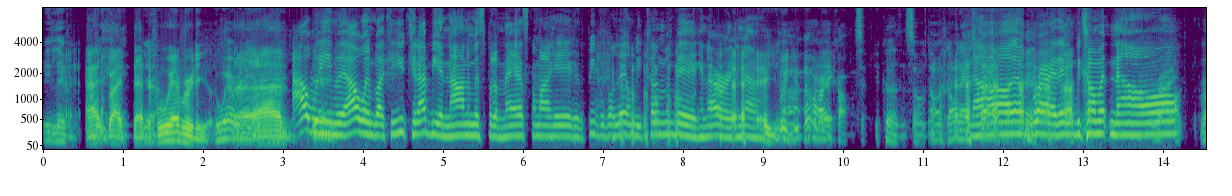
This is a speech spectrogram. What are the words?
he living. I, right, that Yeah. whoever it is, Whoever it is, Uh, right. I wouldn't even. I wouldn't be like, can you? Can I be anonymous? Put a mask on my head because people gonna let gonna be coming back, and I already know. You know, I, I already call myself your cousin, so don't don't ask. No, that's right. They gonna be coming. No, Right,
